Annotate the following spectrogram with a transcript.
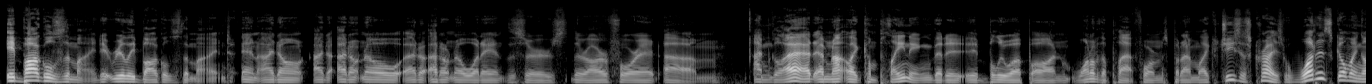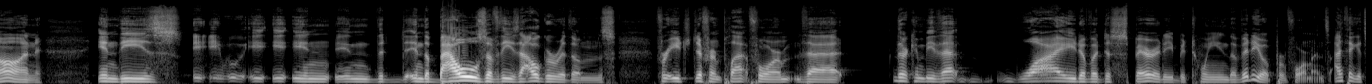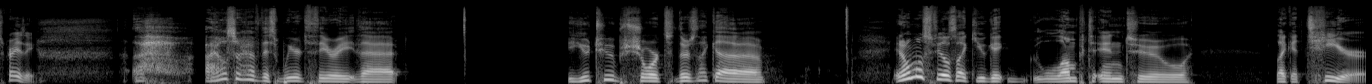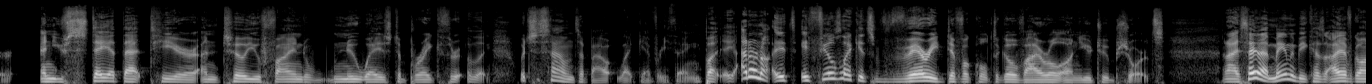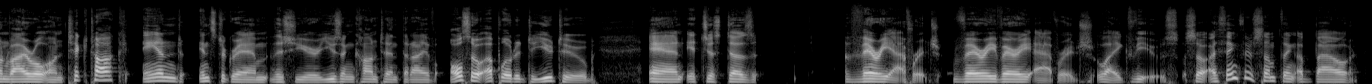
It boggles the mind. It really boggles the mind, and I don't. I, I don't know. I don't. I don't know what answers there are for it. Um, I'm glad. I'm not like complaining that it, it blew up on one of the platforms, but I'm like, Jesus Christ, what is going on? in these in in the in the bowels of these algorithms for each different platform that there can be that wide of a disparity between the video performance. I think it's crazy. Uh, I also have this weird theory that YouTube Shorts, there's like a. It almost feels like you get lumped into like a tier and you stay at that tier until you find new ways to break through like which sounds about like everything but i don't know. It, it feels like it's very difficult to go viral on youtube shorts. And i say that mainly because i have gone viral on tiktok and instagram this year using content that i have also uploaded to youtube and it just does very average very very average like views. So i think there's something about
